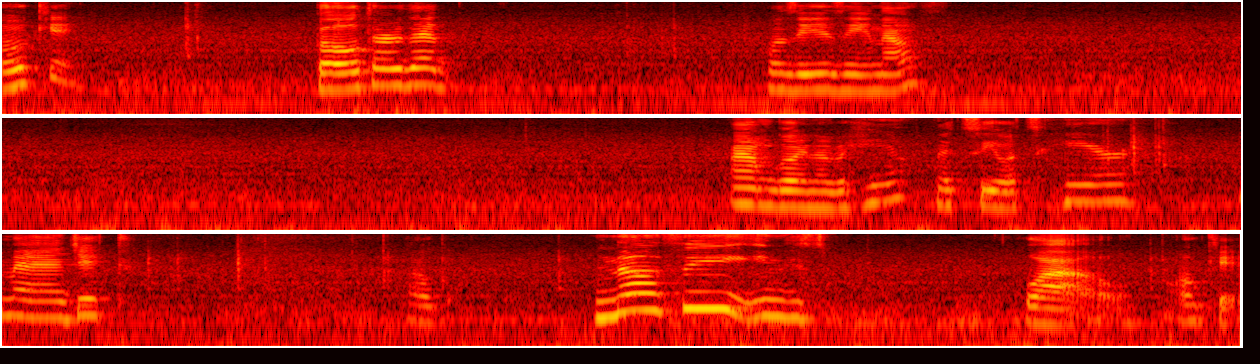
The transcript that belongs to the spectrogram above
Okay. Both are dead. Was easy enough. I'm going over here. Let's see what's here. Magic. Okay. Nothing in this. Wow. Okay.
